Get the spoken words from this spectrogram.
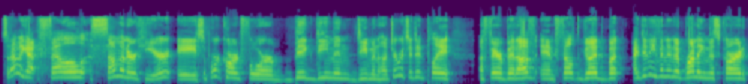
So now we got Fel Summoner here, a support card for Big Demon Demon Hunter, which I did play a fair bit of and felt good, but I didn't even end up running this card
